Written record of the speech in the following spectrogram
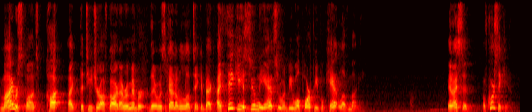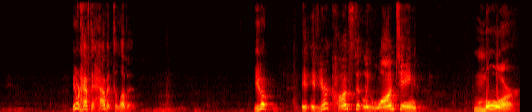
my response caught I, the teacher off guard. I remember there was kind of a little taken back. I think he assumed the answer would be, well, poor people can't love money. And I said, of course they can. You don't have to have it to love it. You don't, if you're constantly wanting more,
